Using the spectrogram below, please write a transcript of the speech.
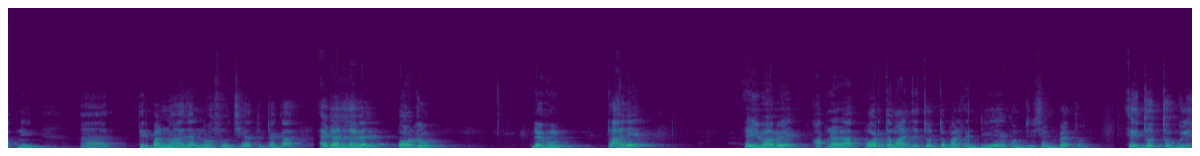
আপনি তিপ্পান্ন হাজার নশো ছিয়াত্তর টাকা। এটার লেভেল পনেরো। দেখুন, তাহলে এইভাবে আপনারা বর্তমান যে চোদ্দ পার্সেন্ট দিয়ে এখন রিসেন্ট বেতন, এই তথ্যগুলি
